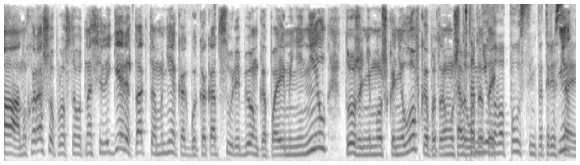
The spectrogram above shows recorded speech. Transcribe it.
А, ну хорошо, просто вот на Селигере так-то мне, как бы, как отцу ребенка по имени Нил, тоже немножко неловко, потому что... Там вот Нилова это... пустынь потрясающая.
